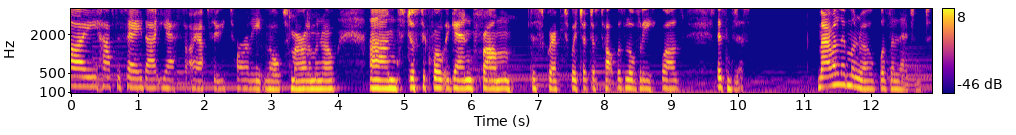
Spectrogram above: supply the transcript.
I have to say that yes, I absolutely thoroughly loved Marilyn Monroe. And just to quote again from the script, which I just thought was lovely, was listen to this. Marilyn Monroe was a legend.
